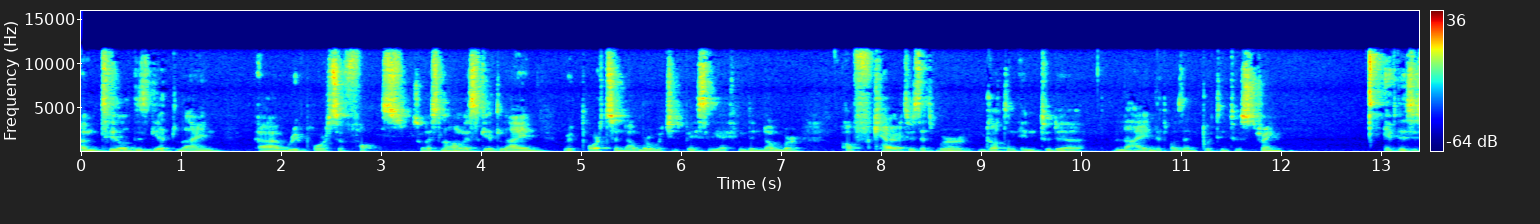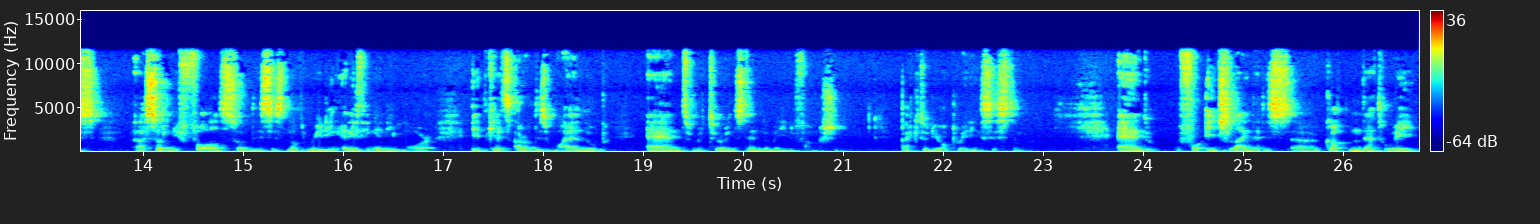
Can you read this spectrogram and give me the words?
until this get line uh, reports a false. So as long as get line reports a number, which is basically, I think, the number of characters that were gotten into the line that was then put into a string, if this is uh, suddenly false, so this is not reading anything anymore, it gets out of this while loop and returns then the main function back to the operating system. And for each line that is uh, gotten that way,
